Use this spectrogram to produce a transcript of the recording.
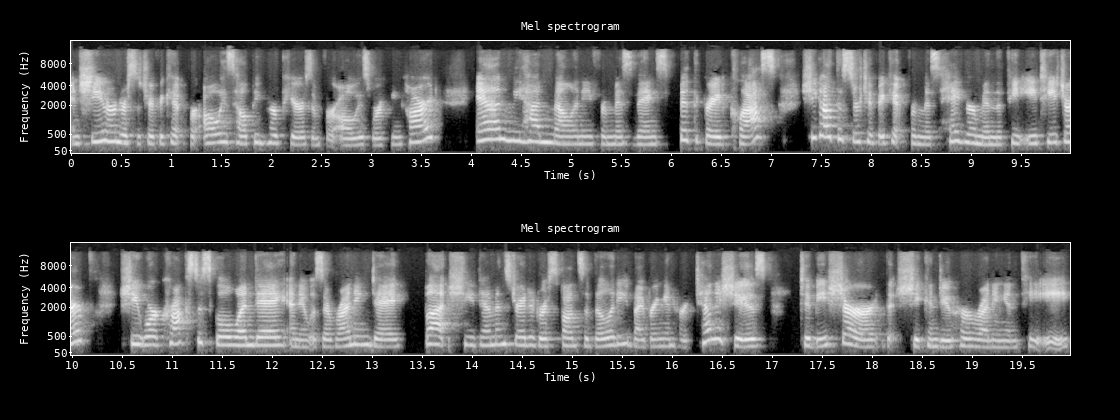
and she earned her certificate for always helping her peers and for always working hard. And we had Melanie from Miss Vang's fifth grade class. She got the certificate from Miss Hagerman, the PE teacher. She wore Crocs to school one day, and it was a running day, but she demonstrated responsibility by bringing her tennis shoes to be sure that she can do her running in PE.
